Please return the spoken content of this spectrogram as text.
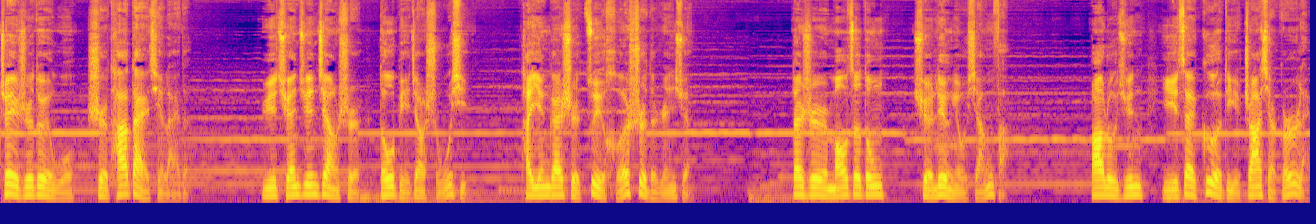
这支队伍是他带起来的，与全军将士都比较熟悉，他应该是最合适的人选。但是毛泽东却另有想法，八路军已在各地扎下根来，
